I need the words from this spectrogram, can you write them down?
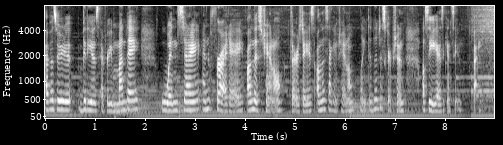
I post videos every Monday, Wednesday, and Friday on this channel, Thursdays on the second channel, linked in the description. I'll see you guys again soon. Bye.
